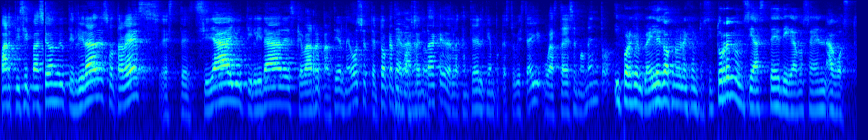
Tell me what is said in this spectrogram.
Participación de utilidades, otra vez. Este, si hay utilidades que va a repartir el negocio, te toca Te tu porcentaje de la cantidad del tiempo que estuviste ahí o hasta ese momento. Y por ejemplo, ahí les voy a poner un ejemplo. Si tú renunciaste, digamos, en agosto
